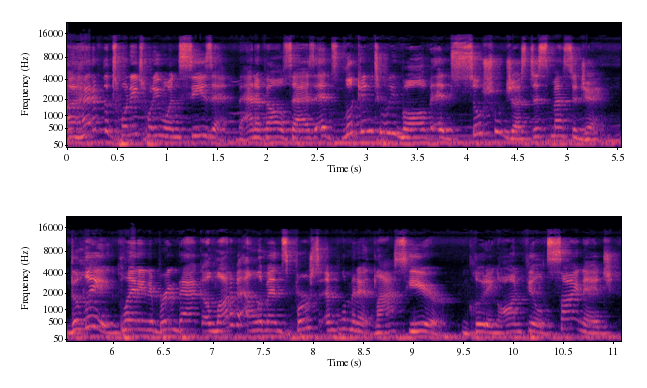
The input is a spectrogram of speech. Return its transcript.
Ahead of the 2021 season, the NFL says it's looking to evolve its social justice messaging. The league planning to bring back a lot of elements first implemented last year, including on field signage,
